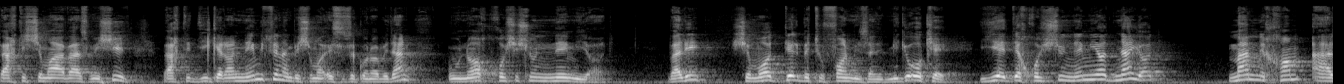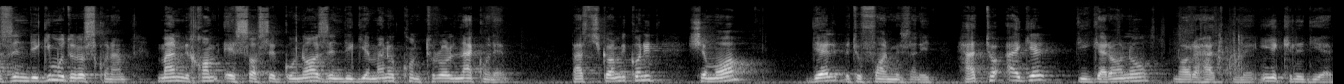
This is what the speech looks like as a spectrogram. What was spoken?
وقتی شما عوض میشید وقتی دیگران نمی‌تونن به شما احساس گناه بدن اونا خوششون نمیاد. ولی شما دل به طوفان می‌زنید. میگه اوکی یه عده خوششون نمیاد نیاد. من می‌خوام از زندگیمو درست کنم. من می‌خوام احساس گناه زندگی منو کنترل نکنه. پس چیکار می‌کنید؟ شما دل به طوفان می‌زنید. حتی اگر دیگران رو ناراحت کنه. این یک کلیدیه.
